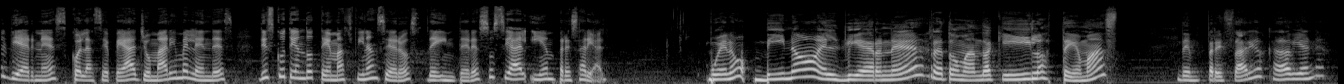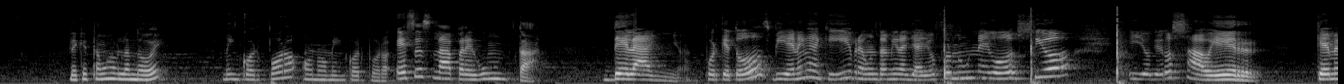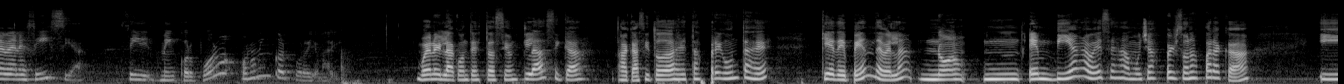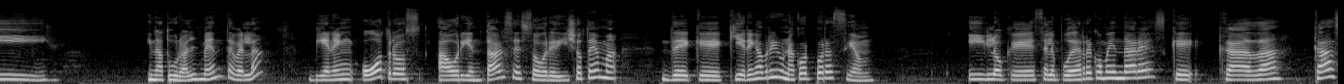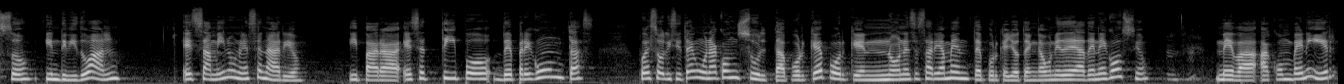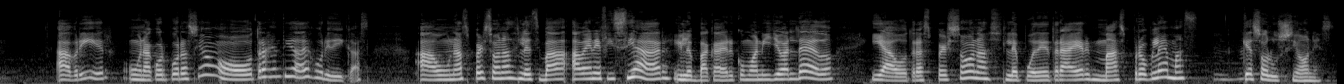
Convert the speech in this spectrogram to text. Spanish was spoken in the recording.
el viernes con la CPA Yomari Meléndez discutiendo temas financieros de interés social y empresarial. Bueno, vino el viernes retomando aquí los temas de empresarios cada viernes. ¿De qué estamos hablando hoy? ¿Me incorporo o no me incorporo? Esa es la pregunta del año. Porque todos vienen aquí y preguntan, mira, ya yo formé un negocio y yo quiero saber qué me beneficia si me incorporo o no me incorporo yo, Mari. Bueno, y la contestación clásica a casi todas estas preguntas es que depende, ¿verdad? No mm, envían a veces a muchas personas para acá y, y naturalmente, ¿verdad? Vienen otros a orientarse sobre dicho tema de que quieren abrir una corporación y lo que se le puede recomendar es que cada caso individual examine un escenario y para ese tipo de preguntas, pues soliciten una consulta. ¿Por qué? Porque no necesariamente porque yo tenga una idea de negocio, me va a convenir abrir una corporación o otras entidades jurídicas. A unas personas les va a beneficiar y les va a caer como anillo al dedo y a otras personas le puede traer más problemas que soluciones.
